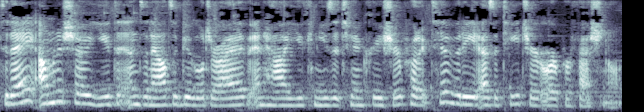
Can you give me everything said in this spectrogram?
Today, I'm going to show you the ins and outs of Google Drive and how you can use it to increase your productivity as a teacher or a professional.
